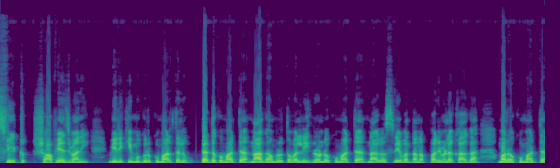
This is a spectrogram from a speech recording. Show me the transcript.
స్వీట్ షాప్ యజమాని వీరికి ముగ్గురు కుమార్తెలు. పెద్ద కుమార్తె నాగామృతవల్లి రెండో కుమార్తె నాగశ్రీ వందన పరిమళ కాగా మరో కుమార్తె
